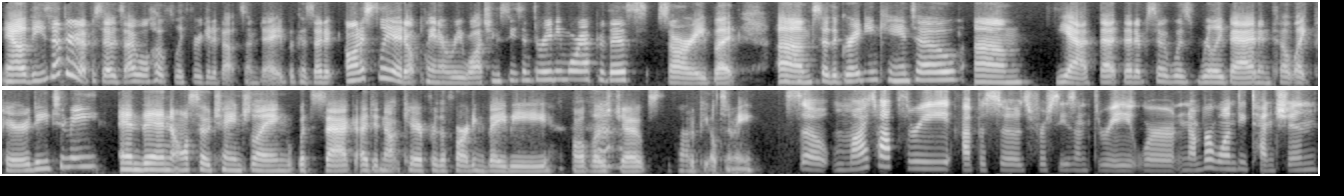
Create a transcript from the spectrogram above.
Now, these other episodes I will hopefully forget about someday because I honestly I don't plan on rewatching season three anymore after this. Sorry, but um, so the Great Encanto, um, yeah, that that episode was really bad and felt like parody to me. And then also Changeling with Zach, I did not care for the farting baby. All those jokes did not appeal to me. So my top three episodes for season three were number one, Detention,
